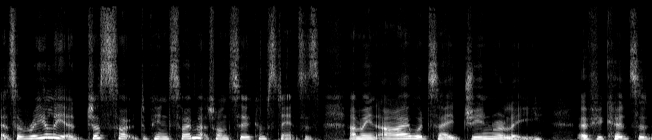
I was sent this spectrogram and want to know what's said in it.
it's a really it just so it depends so much on circumstances. I mean, I would say generally, if your kids are,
